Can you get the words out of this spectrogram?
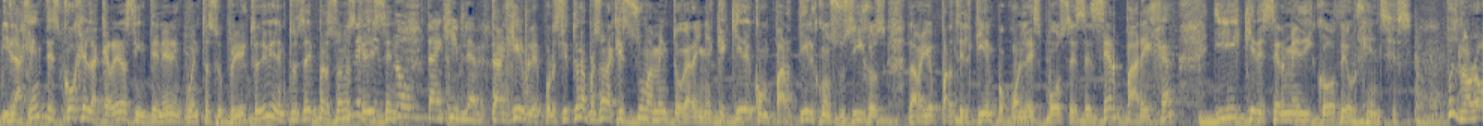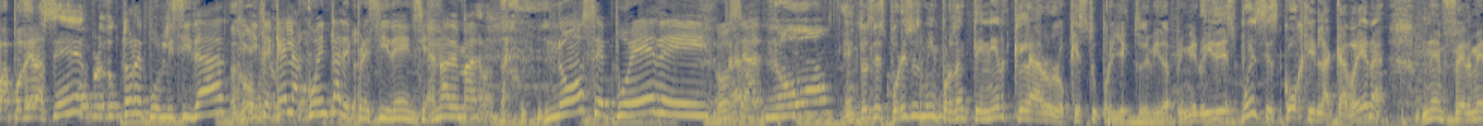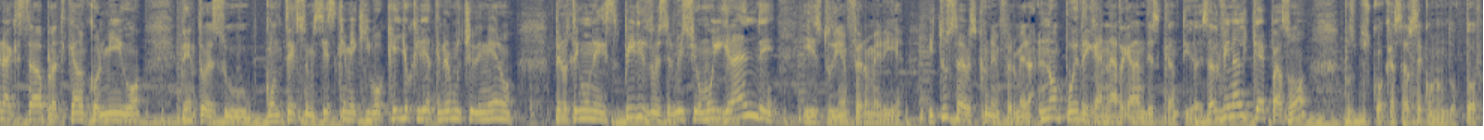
Y la gente escoge la carrera sin tener en cuenta su proyecto de vida. Entonces hay personas que dicen... tangible, a ver. Tangible, por decirte una persona que es sumamente hogareña, que quiere compartir con sus hijos la mayor parte del tiempo, con la esposa, es ser pareja y quiere ser médico de urgencias. Pues no lo va a poder hacer. O productor de publicidad y te cae la cuenta de presidencia, ¿no? Además, no se puede. O sea, no. Entonces, por eso es muy importante tener claro lo que es tu proyecto de vida primero y después escoge la carrera. Una enfermera que estaba platicando conmigo dentro de su contexto me dice, es que me equivoqué, yo quería tener mucho dinero, pero tengo un espíritu de servicio muy grande y estudié enfermería. Y tú sabes que una enfermera no puede ganar grandes cantidades. Al final, ¿qué pasó? Pues buscó casarse con un doctor.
